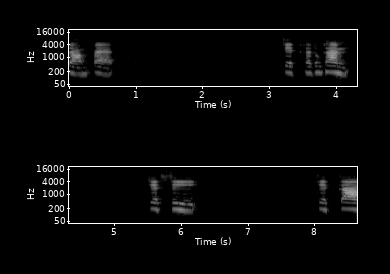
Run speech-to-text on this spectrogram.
สามแปดเจ็ดค่ะทุกท่านเจ็ดสี่เจ็ดเก้า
